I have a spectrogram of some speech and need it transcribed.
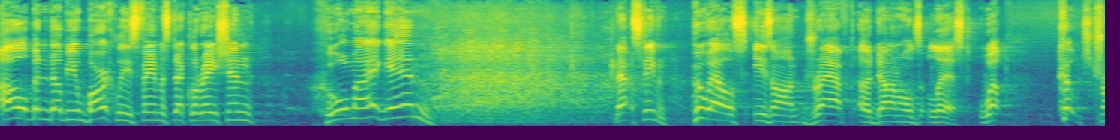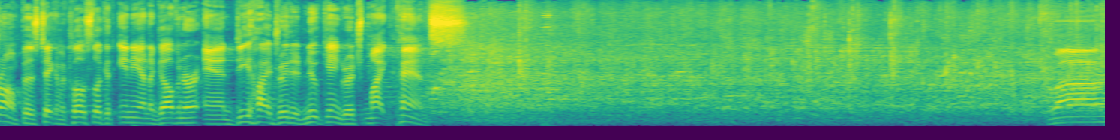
Alben W. Barkley's famous declaration Who am I again? now, Stephen, who else is on Draft a Donald's list? Well, Coach Trump is taking a close look at Indiana governor and dehydrated Newt Gingrich, Mike Pence. Come on.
